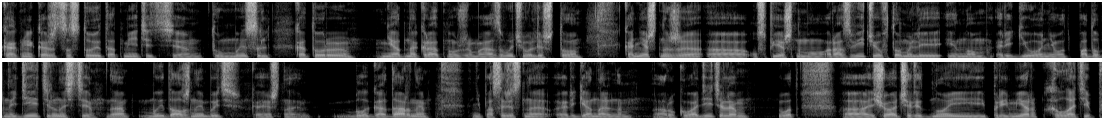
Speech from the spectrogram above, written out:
как мне кажется, стоит отметить э, ту мысль, которую неоднократно уже мы озвучивали, что, конечно же, э, успешному развитию в том или ином регионе вот подобной деятельности, да, мы должны быть, конечно, благодарны непосредственно региональным руководителям, вот а, еще очередной пример. Халатип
